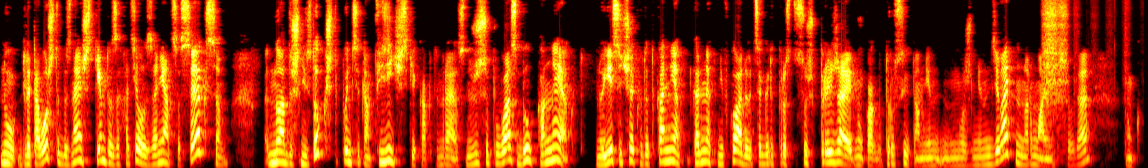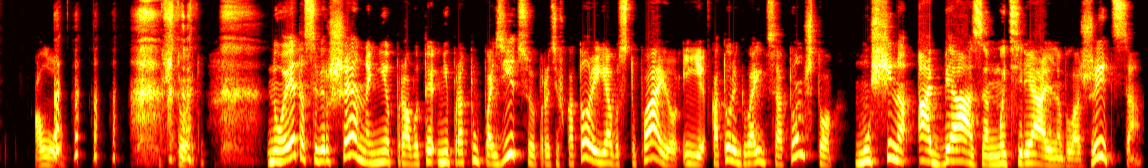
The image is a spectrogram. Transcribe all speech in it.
ну, для того, чтобы, знаешь, с кем-то захотелось заняться сексом, надо же не столько, чтобы он тебе там физически как-то нравился, нужно, чтобы у вас был коннект. Но если человек вот этот коннект, коннект не вкладывается, говорит просто, слушай, приезжай, ну, как бы трусы там не, можем не надевать, но нормально все, да? Ну, алло. Что это? Но это совершенно не про, вот, э, не про ту позицию, против которой я выступаю, и в которой говорится о том, что мужчина обязан материально вложиться,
